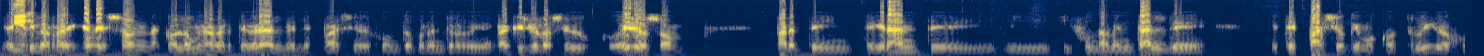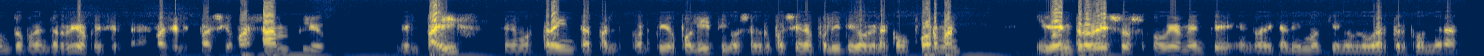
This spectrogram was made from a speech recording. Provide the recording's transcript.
es que los radicales son la columna vertebral del espacio de Junto por Entre Ríos, no es que yo los seduzco, ellos son parte integrante y, fundamental de este espacio que hemos construido Junto por Entre Ríos, que es además el espacio más amplio del país, tenemos 30 partidos políticos, agrupaciones políticas que la conforman, y dentro de esos, obviamente, el radicalismo tiene un lugar preponderante.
